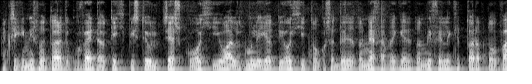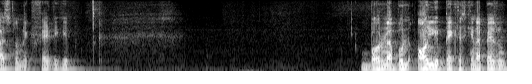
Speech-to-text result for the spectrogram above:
Να ξεκινήσουμε τώρα την κουβέντα ότι έχει πιστεί ο Λουτσέσκου. Όχι, ο άλλος μου λέγε ότι όχι, τον Κωνσταντέλια τον έθαβε και δεν τον ήθελε και τώρα που τον βάζει τον εκθέτει. Και... Μπορούν να μπουν όλοι οι παίκτες και να παίζουν.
